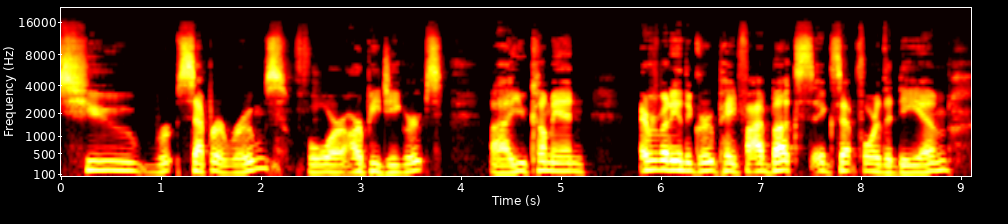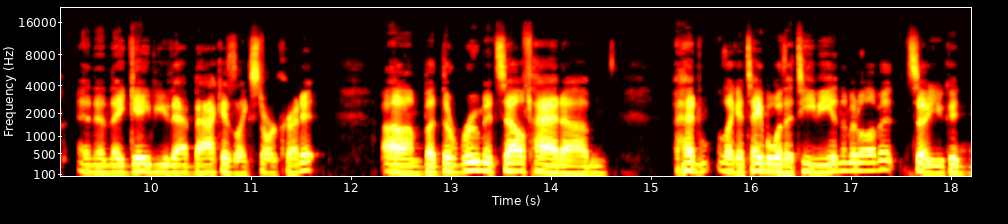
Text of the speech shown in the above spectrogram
two r- separate rooms for RPG groups. Uh, you come in, everybody in the group paid five bucks except for the DM, and then they gave you that back as like store credit. Um, but the room itself had um, had like a table with a TV in the middle of it, so you could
